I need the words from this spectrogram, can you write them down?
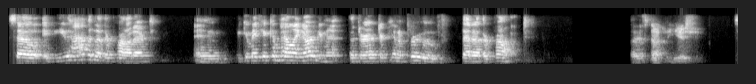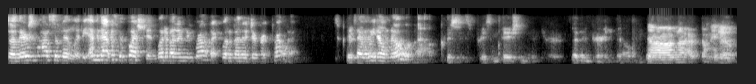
so if you have another product and you can make a compelling argument, the director can approve that other product. That's not the issue. So there's a possibility. I mean, that was the question. What about a new product? What about a different product? that we don't know about. Chris's presentation in your, that in your email. No, I'm not, I mean, No.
